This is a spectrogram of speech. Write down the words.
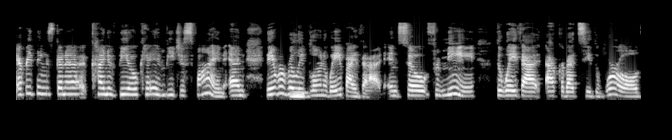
everything's going to kind of be okay and be just fine. And they were really mm. blown away by that. And so for me, the way that acrobats see the world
